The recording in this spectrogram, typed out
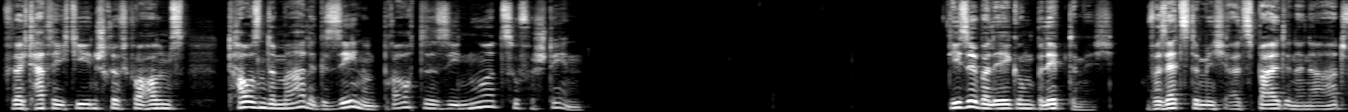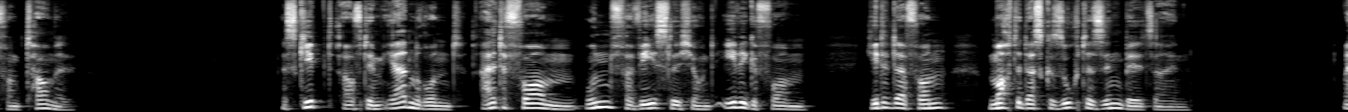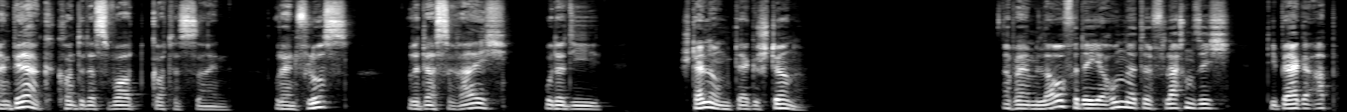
Vielleicht hatte ich die Inschrift Frau Holmes tausende Male gesehen und brauchte sie nur zu verstehen. Diese Überlegung belebte mich und versetzte mich alsbald in eine Art von Taumel. Es gibt auf dem Erdenrund alte Formen, unverwesliche und ewige Formen. Jede davon mochte das gesuchte Sinnbild sein. Ein Berg konnte das Wort Gottes sein, oder ein Fluss, oder das Reich oder die Stellung der Gestirne. Aber im Laufe der Jahrhunderte flachen sich die Berge ab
